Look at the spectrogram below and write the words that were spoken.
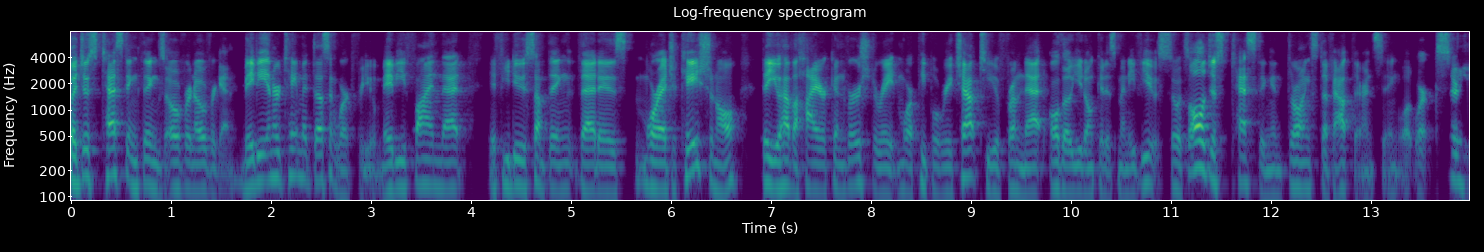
but just testing things over and over again. Maybe entertainment doesn't work for you. Maybe you find that if you do something that is more educational, that you have a higher conversion rate, more people reach out to you from that, although you don't get as many views. So it's all just testing and throwing stuff out there and seeing what works. There's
